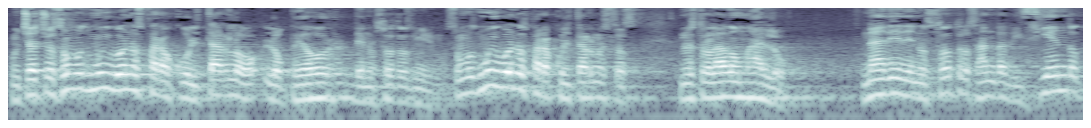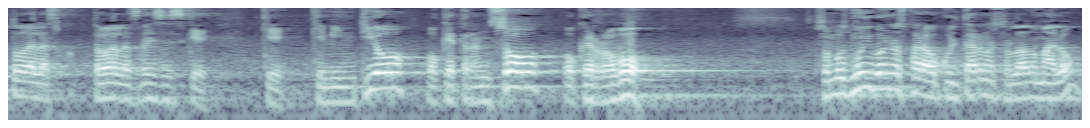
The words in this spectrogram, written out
Muchachos, somos muy buenos para ocultar lo, peor de nosotros mismos. Somos muy buenos para ocultar nuestro lado malo. Nadie de nosotros anda diciendo todas las, todas las veces que, que, que mintió o que transó o que robó. Somos muy buenos para ocultar nuestro lado malo,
